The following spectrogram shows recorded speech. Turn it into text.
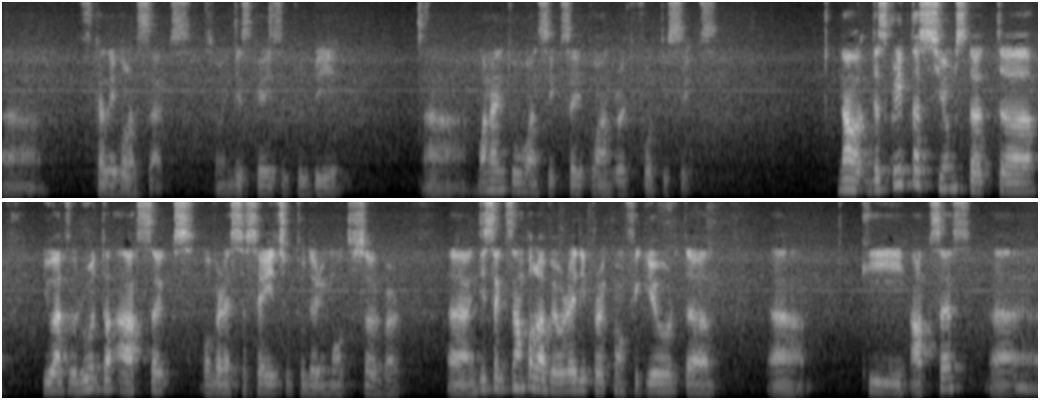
uh, SkylableSX. So in this case it will be uh, 192.168.246. Now, the script assumes that uh, you have root access over SSH to the remote server. Uh, in this example, I've already pre-configured uh, uh key access uh,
